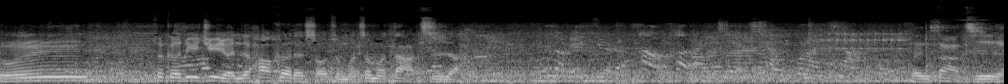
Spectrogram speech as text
嗯，这个绿巨人的浩克的手怎么这么大只啊？这个绿巨人浩克来过来一下。很大只。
